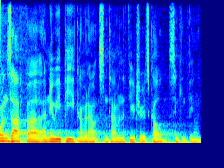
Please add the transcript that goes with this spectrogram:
one's off uh, a new EP coming out sometime in the future. It's called Sinking Feeling.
